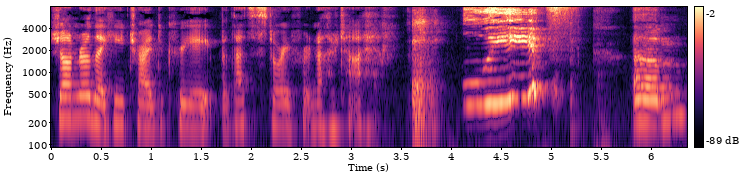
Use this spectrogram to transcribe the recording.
genre that he tried to create, but that's a story for another time. Please. Um.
